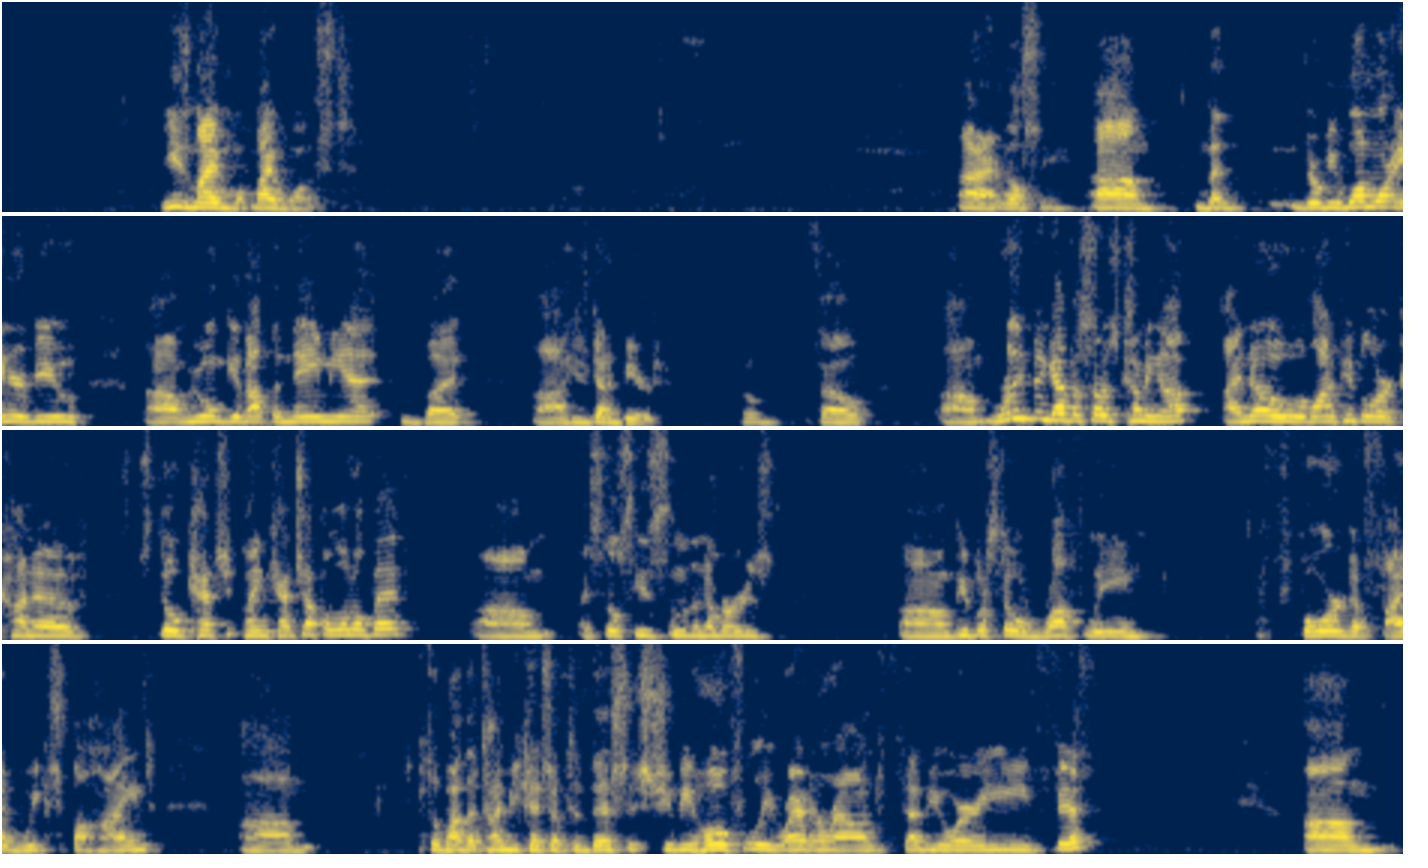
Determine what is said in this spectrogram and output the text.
He's my my most. All right, we'll see. Um, but there'll be one more interview. Um, we won't give out the name yet, but uh, he's got a beard. Oh. So, um, really big episodes coming up. I know a lot of people are kind of still catch playing catch up a little bit. Um, I still see some of the numbers. Um, people are still roughly four to five weeks behind. Um, so by the time you catch up to this, it should be hopefully right around February 5th. Um,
